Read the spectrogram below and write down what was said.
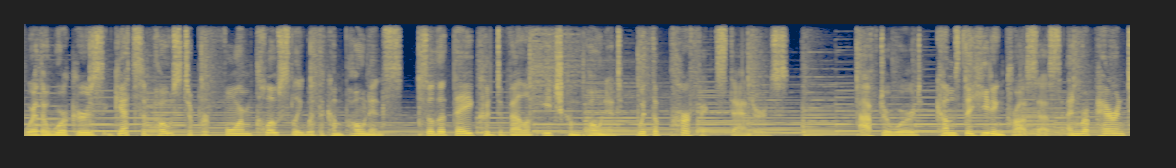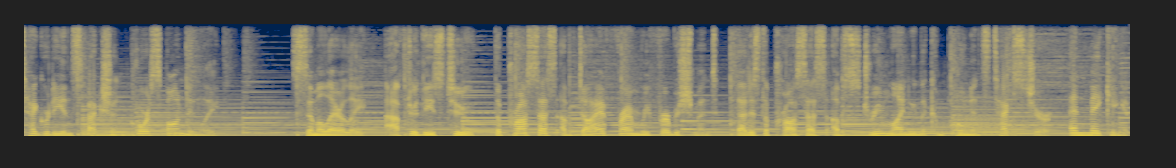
where the workers get supposed to perform closely with the components so that they could develop each component with the perfect standards. Afterward comes the heating process and repair integrity inspection correspondingly. Similarly, after these two, the process of diaphragm refurbishment, that is the process of streamlining the component's texture and making it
